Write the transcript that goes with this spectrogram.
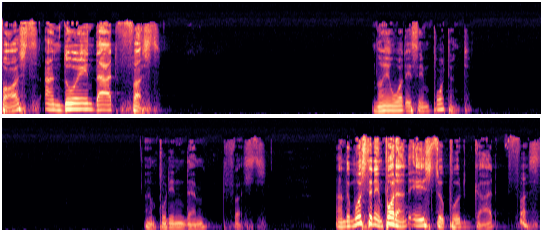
first and doing that first. Knowing what is important and putting them first. And the most important is to put God first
